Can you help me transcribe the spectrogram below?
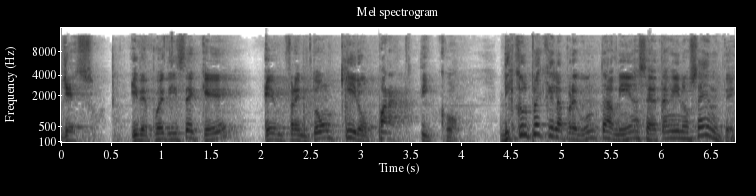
yeso. Y después dice que enfrentó a un quiropráctico. Disculpe que la pregunta mía sea tan inocente.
